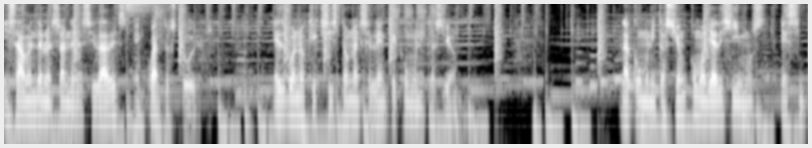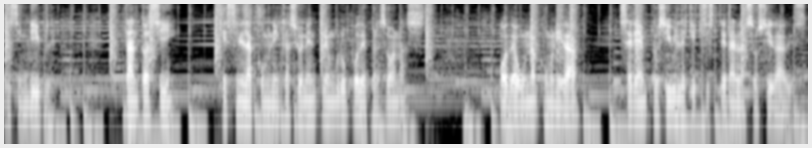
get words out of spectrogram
y saben de nuestras necesidades en cuanto a estudios. Es bueno que exista una excelente comunicación. La comunicación, como ya dijimos, es imprescindible, tanto así que sin la comunicación entre un grupo de personas o de una comunidad, sería imposible que existieran las sociedades.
